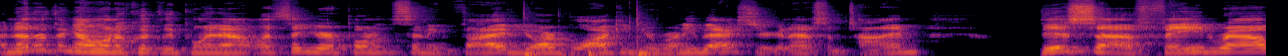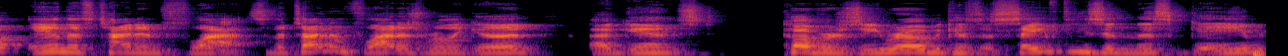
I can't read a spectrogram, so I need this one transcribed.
Another thing I want to quickly point out, let's say your opponent's sending five yard blocking your running back, so you're going to have some time. This uh, fade route and this tight end flat. So the tight end flat is really good against cover zero because the safeties in this game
